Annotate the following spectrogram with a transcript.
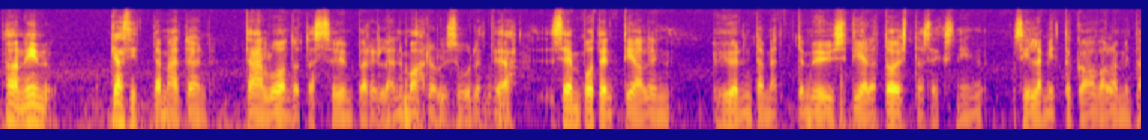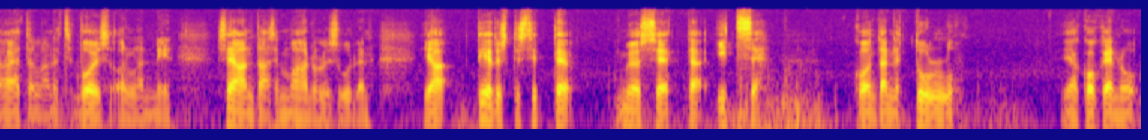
tämä on niin käsittämätön tämä luonto tässä ympärillä ja ne mahdollisuudet ja sen potentiaalin hyödyntämättömyys vielä toistaiseksi niin sillä mittakaavalla, mitä ajatellaan, että se voisi olla, niin se antaa sen mahdollisuuden. Ja tietysti sitten myös se, että itse, kun on tänne tullut ja kokenut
